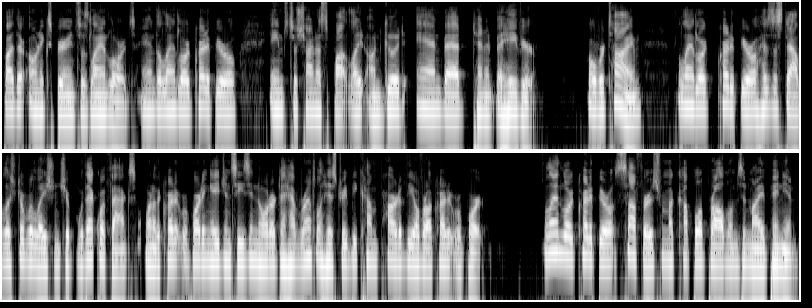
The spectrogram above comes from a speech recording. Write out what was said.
by their own experience as landlords, and the Landlord Credit Bureau aims to shine a spotlight on good and bad tenant behavior. Over time, the Landlord Credit Bureau has established a relationship with Equifax, one of the credit reporting agencies, in order to have rental history become part of the overall credit report. The Landlord Credit Bureau suffers from a couple of problems, in my opinion.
